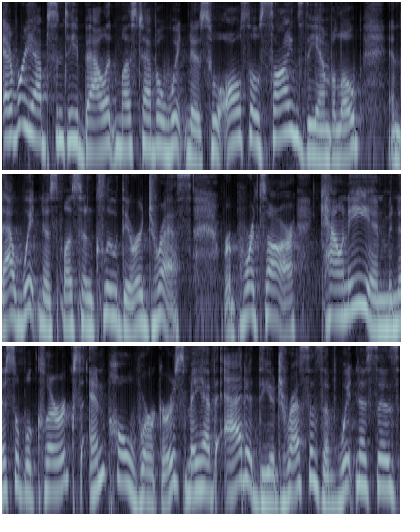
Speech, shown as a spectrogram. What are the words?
Every absentee ballot must have a witness who also signs the envelope, and that witness must include their address. Reports are county and municipal clerks and poll workers may have added the addresses of witnesses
